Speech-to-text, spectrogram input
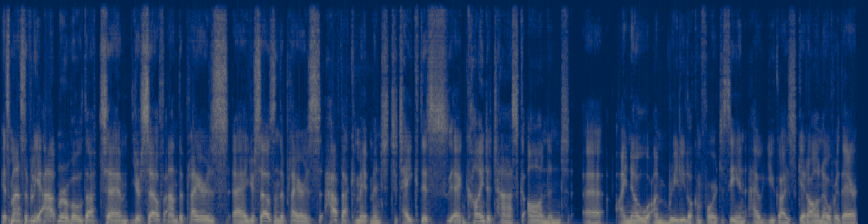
it's massively admirable that um, yourself and the players, uh, yourselves and the players, have that commitment to take this uh, kind of task on. And uh, I know I'm really looking forward to seeing how you guys get on over there.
